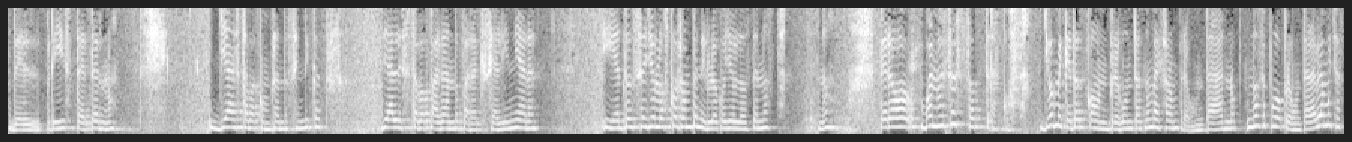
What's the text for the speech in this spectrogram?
del priista eterno, ya estaba comprando sindicatos ya les estaba pagando para que se alinearan. Y entonces ellos los corrompen y luego ellos los denostan, ¿no? Pero bueno, esa es otra cosa. Yo me quedé con preguntas, no me dejaron preguntar, no, no se pudo preguntar. Había muchas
